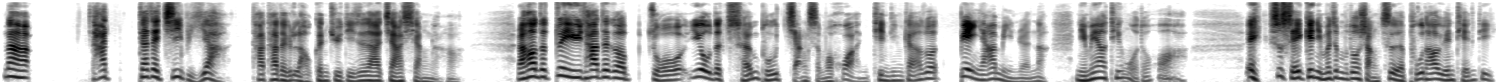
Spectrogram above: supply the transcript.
那他他在基比亚，他他的老根据地，是他家乡了哈。然后呢，对于他这个左右的臣仆讲什么话，你听听看。他说：“便雅悯人呐、你们要听我的话。哎，是谁给你们这么多赏赐的葡萄园田地？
